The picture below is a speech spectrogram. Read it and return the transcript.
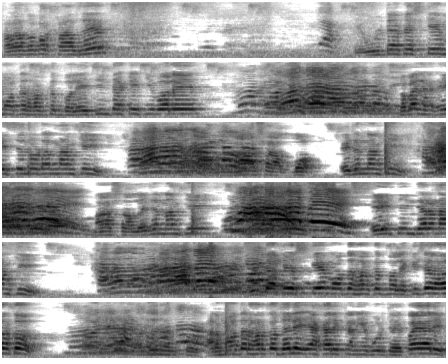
খালা জবর খালা জের? উল্টা পেশকে মদের হরকত বলে। এই চিন্তাকে কি বলে। সবাই দেখেন এই চিহ্নটার নাম কি? মাশাআল্লাহ। এটার নাম কি? মাশাআল্লাহ। এটার নাম কি? এই তিনটার নাম কি? উল্টা মদের হরকত বলে। কিসের হরকত? আর মদের হরকত হইলে এক আলিফ টানিয়ে পড়তে হয়। কয় আলিফ?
